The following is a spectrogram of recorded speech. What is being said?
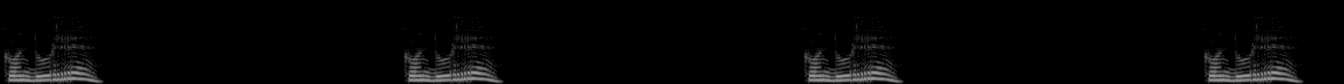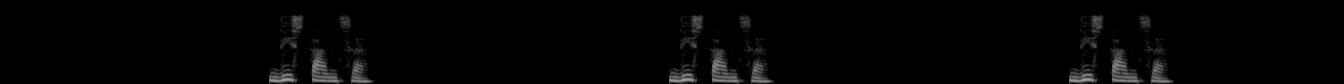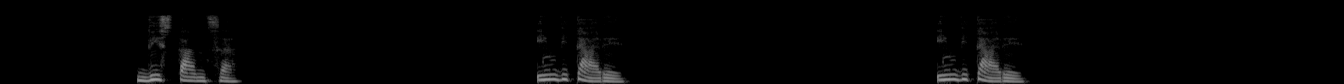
Condurre. Condurre. Condurre. Condurre. Distanza. Distanza. Distanza. Distanza. Invitare. Invitare.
